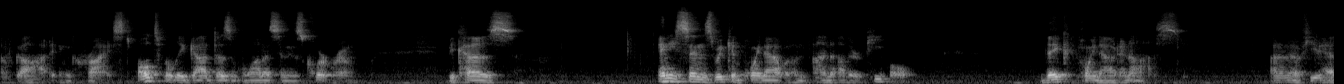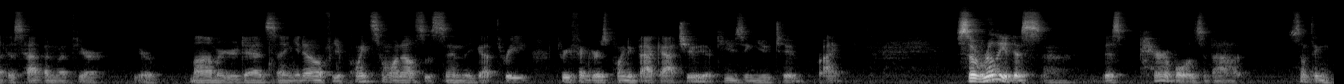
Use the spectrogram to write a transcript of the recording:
of God in Christ. Ultimately, God doesn't want us in his courtroom because any sins we can point out on, on other people, they could point out in us. I don't know if you had this happen with your your mom or your dad saying, you know, if you point someone else's sin, they got three three fingers pointing back at you, accusing you too, right? So really, this uh, this parable is about something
